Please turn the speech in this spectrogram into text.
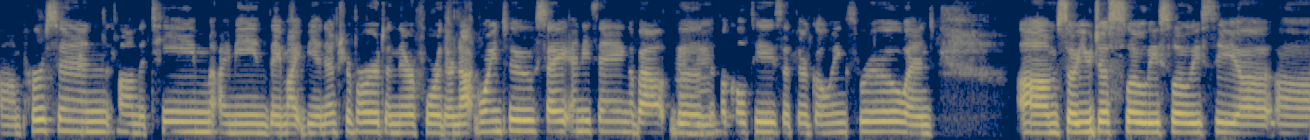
um, person on the team i mean they might be an introvert and therefore they're not going to say anything about the mm-hmm. difficulties that they're going through. And um, so you just slowly, slowly see a, a,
